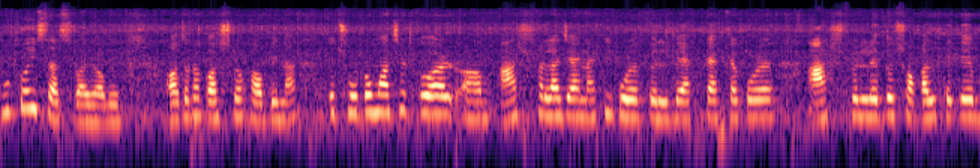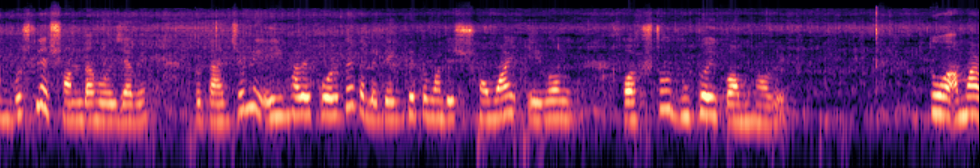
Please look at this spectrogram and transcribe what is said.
দুটোই সাশ্রয় হবে, অতটা কষ্ট হবে না। তো ছোটো মাছের তো আর আঁশ ফেলা যায় না, কি করে ফেলবে? একটা একটা করে আঁশ ফেললে তো সকাল থেকে বসলে সন্ধ্যা হয়ে যাবে। তো তার জন্য এইভাবে করবে, তাহলে দেখবে তোমাদের সময় এবং কষ্ট দুটোই কম হবে। তো আমার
